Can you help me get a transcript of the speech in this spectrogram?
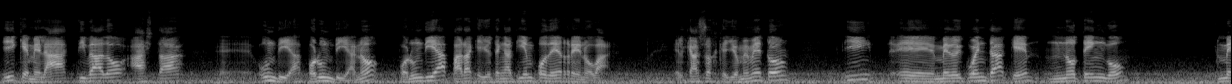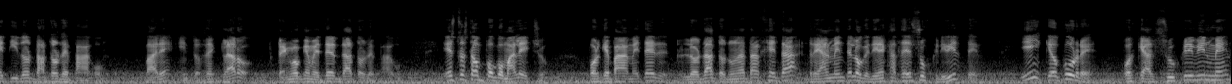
y que me la ha activado hasta eh, un día, por un día, ¿no? Por un día para que yo tenga tiempo de renovar. El caso es que yo me meto y eh, me doy cuenta que no tengo metidos datos de pago, ¿vale? Entonces, claro, tengo que meter datos de pago. Esto está un poco mal hecho, porque para meter los datos en una tarjeta, realmente lo que tienes que hacer es suscribirte. ¿Y qué ocurre? Pues que al suscribirme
